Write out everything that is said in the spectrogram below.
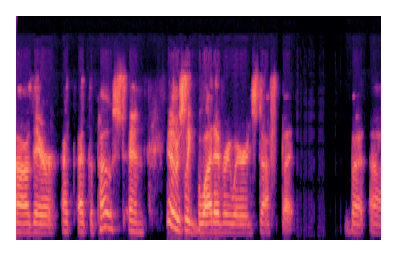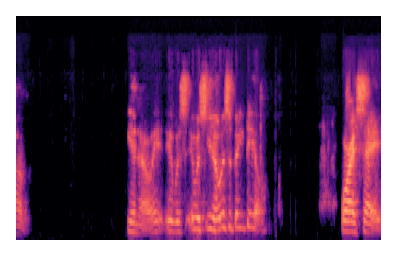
uh, there at, at the post, and you know, there was like blood everywhere and stuff. But but um, you know, it, it was it was you know it was a big deal. Or I say,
